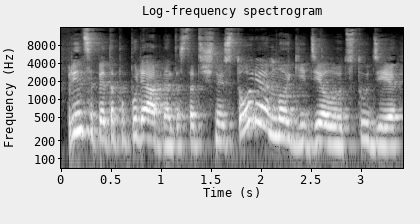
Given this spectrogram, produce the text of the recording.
В принципе, это популярная достаточно история. Многие делают студии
